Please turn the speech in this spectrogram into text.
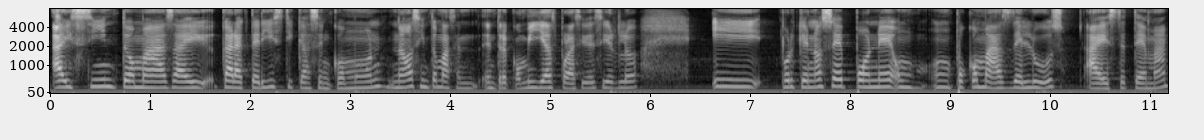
hay síntomas, hay características en común, ¿no? Síntomas entre comillas, por así decirlo. Y por qué no se pone un, un, poco más de luz a este tema.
